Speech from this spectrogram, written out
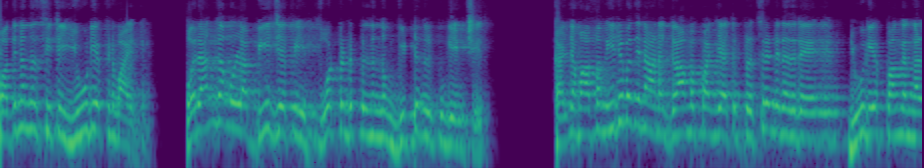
പതിനൊന്ന് സീറ്റ് യു ഡി എഫിനുമായിരുന്നു. ഒരംഗമുള്ള ബി ജെ പി വോട്ടെടുപ്പിൽ നിന്നും വിട്ടുനിൽക്കുകയും ചെയ്തു. കഴിഞ്ഞ മാസം ഇരുപതിനാണ് ഗ്രാമപഞ്ചായത്ത് പ്രസിഡന്റിനെതിരെ യു ഡി എഫ് അംഗങ്ങൾ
